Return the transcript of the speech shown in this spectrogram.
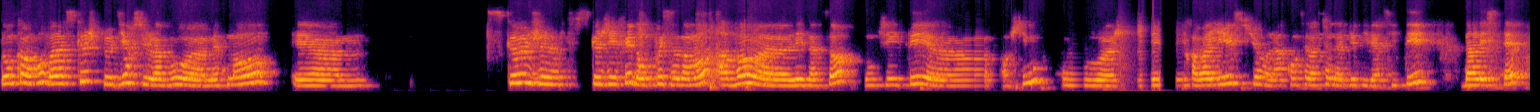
donc, en gros, voilà ce que je peux dire sur le labo maintenant. Et ce que j'ai fait donc précédemment, avant les Açores, j'ai été en Chine où j'ai travaillé sur la conservation de la biodiversité dans les steppes.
